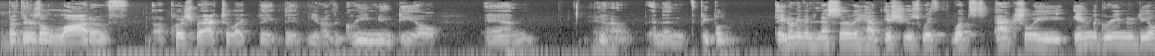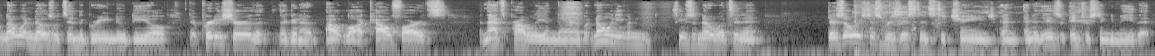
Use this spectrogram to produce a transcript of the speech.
but there's a lot of uh, pushback to like the, the you know the green new deal and you know and then people they don't even necessarily have issues with what's actually in the green new deal. No one knows what's in the green new deal. They're pretty sure that they're going to outlaw cow farts and that's probably in there but no one even seems to know what's in it there's always just resistance to change and, and it is interesting to me that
